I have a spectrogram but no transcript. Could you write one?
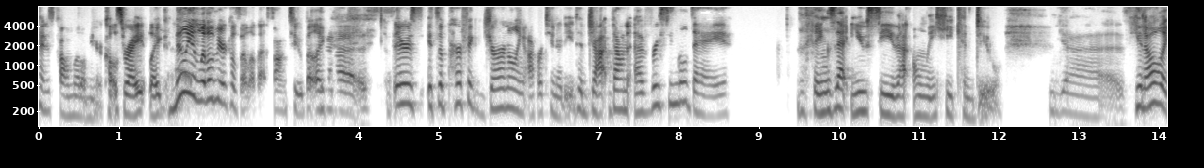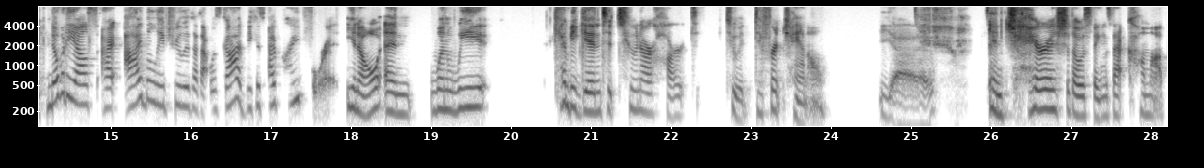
I just call them little miracles, right? Like, million little miracles. I love that song too. But, like, yes. there's, it's a perfect journaling opportunity to jot down every single day the things that you see that only he can do. Yes. You know like nobody else i i believe truly that that was god because i prayed for it you know and when we can begin to tune our heart to a different channel yes. and cherish those things that come up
